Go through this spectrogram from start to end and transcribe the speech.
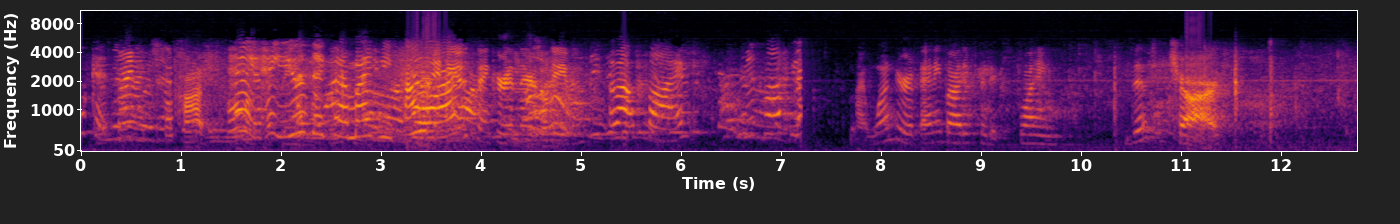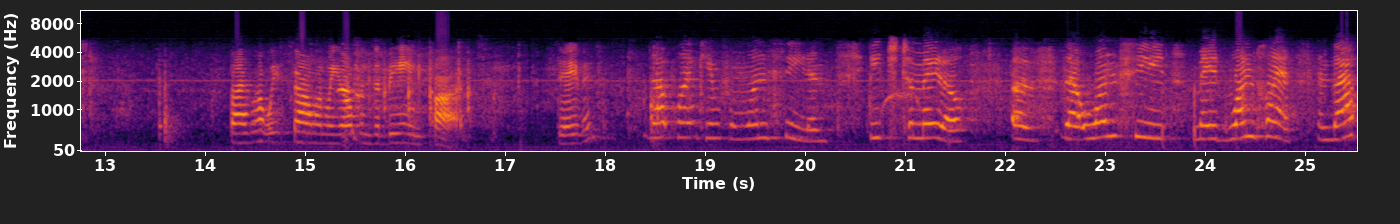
Look at that. Pod. Hey, hey, you think there might be How many do you think are in there, Stephen? About five. I wonder if anybody could explain this chart by what we saw when we opened the bean pods. David? That plant came from one seed, and each tomato of that one seed made one plant, and that,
